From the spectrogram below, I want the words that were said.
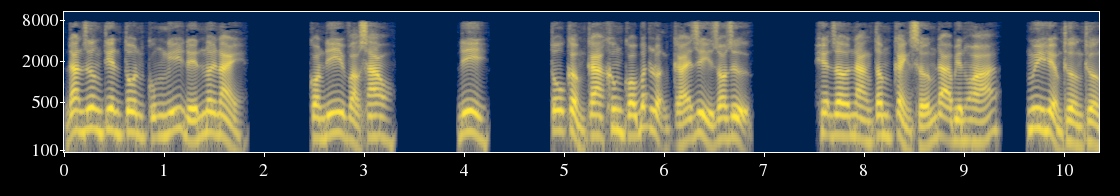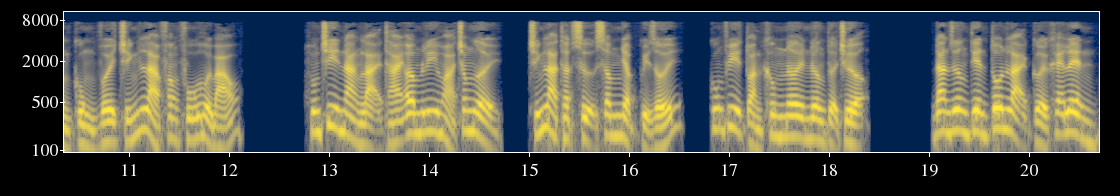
Đan Dương Tiên Tôn cũng nghĩ đến nơi này. Còn đi vào sao? Đi. Tô Cẩm Ca không có bất luận cái gì do dự. Hiện giờ nàng tâm cảnh sớm đã biến hóa, nguy hiểm thường thường cùng với chính là phong phú hồi báo. Hùng chi nàng lại thái âm ly hỏa trong người, chính là thật sự xâm nhập quỷ giới, cũng phi toàn không nơi nương tựa trượng. Đan Dương Tiên Tôn lại cười khẽ lên,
